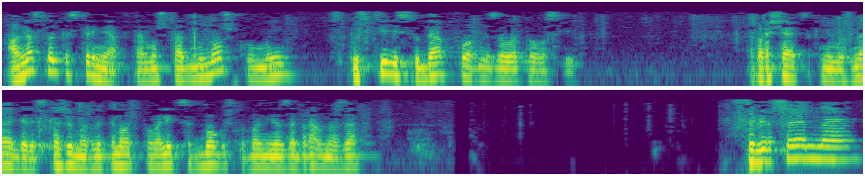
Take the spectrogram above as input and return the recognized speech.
А у нас только с тремя, потому что одну ножку мы спустили сюда в форме золотого слитка обращается к нему жена и говорит, скажи, может быть, ты можешь помолиться к Богу, чтобы он ее забрал назад? Совершенно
